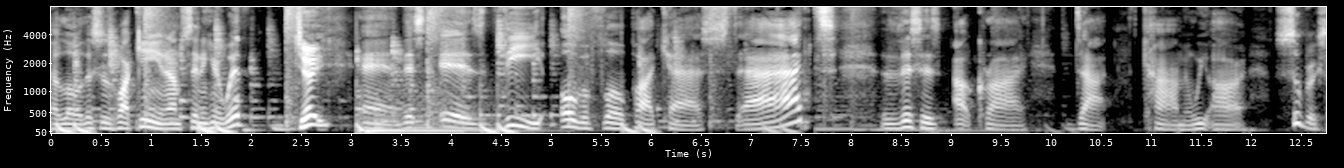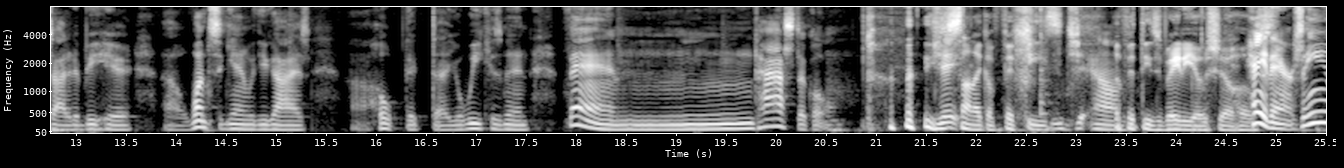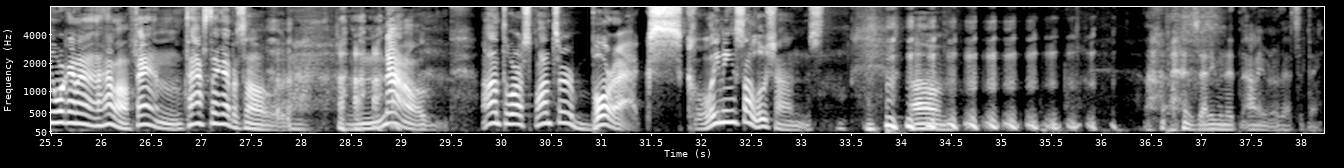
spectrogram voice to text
hello. This is Joaquin, and I'm sitting here with Jae. and this is the Overflow Podcast at this is outcry.com. And we are super excited to be here uh, once again with you guys. Uh, hope that uh, your week has been fantastical. you Jae- sound like a 50s J- a um, 50s radio show host. Hey there, see, we're gonna have a fantastic episode. now, on to our sponsor, Borax Cleaning Solutions. Um, is that even? A, I don't even know if that's a thing.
